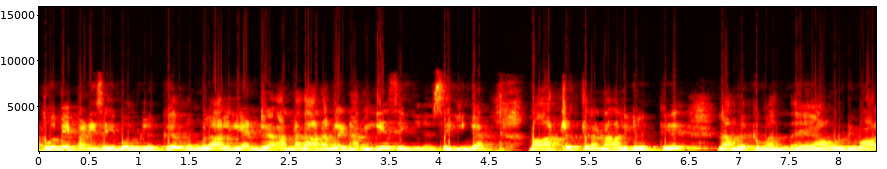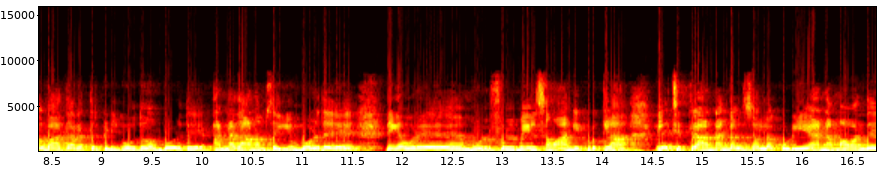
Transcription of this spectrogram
தூய்மை பணி செய்பவர்களுக்கு உங்களால் இயன்ற அன்னதானங்களை நிறைய செய்- செய்யுங்க. மாற்றுத்திறனாளிகளுக்கு நம்மளுக்கு வந்து அவங்களுடைய வாழ்வாதாரத்திற்கு நீங்கள் உதவும் பொழுது அன்னதானம் செய்யும் பொழுது நீங்கள் ஒரு முள் ஃபுல் மீல்ஸும் வாங்கி கொடுக்கலாம். இல்லை சித்திரான்னங்கள் சொல்லக்கூடிய நம்ம வந்து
